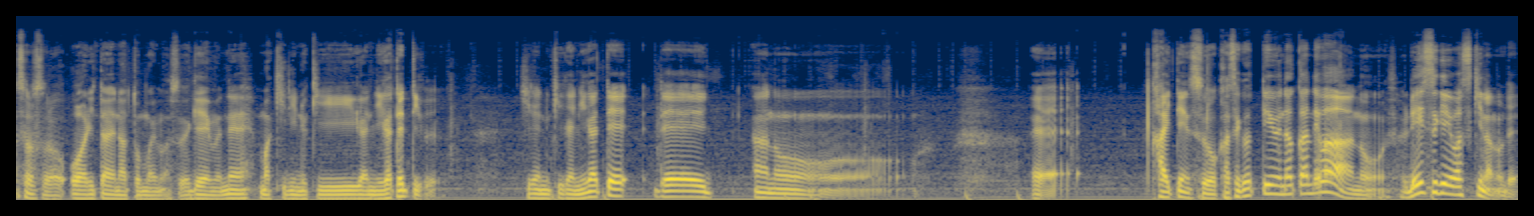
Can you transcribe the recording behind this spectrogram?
そろそろ終わりたいなと思います。ゲームね。まあ切り抜きが苦手っていう。切り抜きが苦手。であの、えー、回転数を稼ぐっていう中ではあのレースゲーは好きなので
